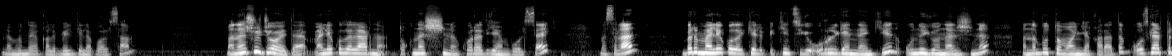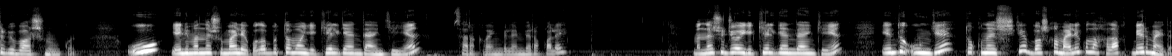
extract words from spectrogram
mana bunday qilib belgilab olsam mana shu joyda molekulalarni to'qnashishini ko'radigan bo'lsak masalan bir molekula kelib ikkinchisiga urilgandan keyin uni yo'nalishini mana bu tomonga qaratib o'zgartirib yuborishi mumkin. U ya'ni mana shu molekula bu tomonga kelgandan keyin sariq rang bilan bera qolay. Mana shu joyga kelgandan keyin endi unga to'qnashishga boshqa molekula xalaqit bermaydi.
